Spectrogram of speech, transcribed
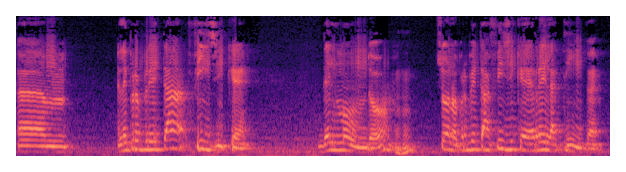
Um, le proprietà fisiche del mondo uh-huh. sono proprietà fisiche relative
